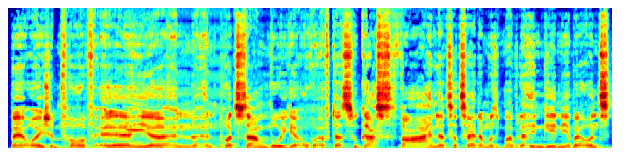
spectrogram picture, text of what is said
bei euch im VfL hier in, in Potsdam, wo ich ja auch öfters zu Gast war in letzter Zeit, da muss ich mal wieder hingehen hier bei uns,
